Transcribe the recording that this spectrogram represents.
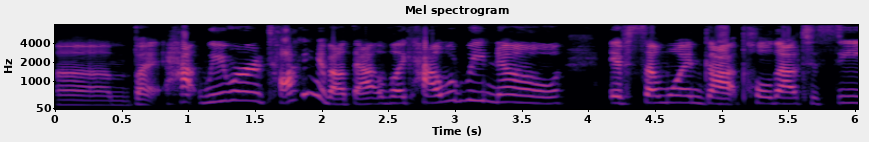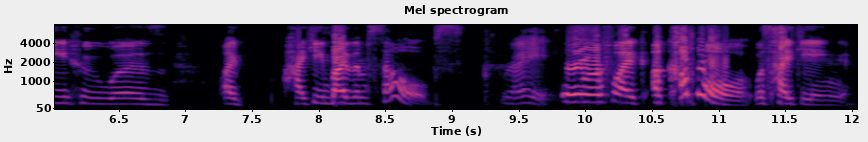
Um but how, we were talking about that of like how would we know if someone got pulled out to sea who was like hiking by themselves? Right. Or if like a couple was hiking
